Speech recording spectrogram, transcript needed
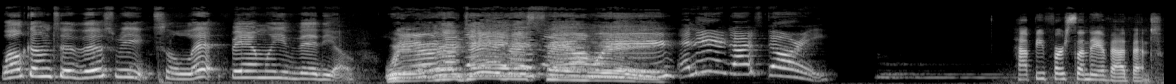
Welcome to this week's Lit Family video. We're the Davis family. And here's our story. Happy first Sunday of Advent.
